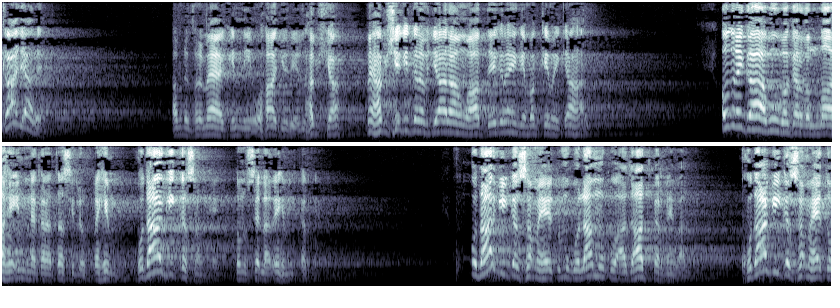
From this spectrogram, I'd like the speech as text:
کہاں جا رہے؟ آپ نے فرمایا کہ نہیں وہ حاجر الحبشہ۔ میں حبشے کی طرف جا رہا ہوں، آپ دیکھ رہے ہیں کہ مکے میں کیا حال۔ اس نے کہا، ابو بکر، واللہ ان کر تسل الرحم۔ خدا کی قسم ہے، تم سے رحمی کرنے خدا کی قسم ہے، تم غلاموں کو آزاد کرنے والے۔ خدا کی قسم ہے تم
